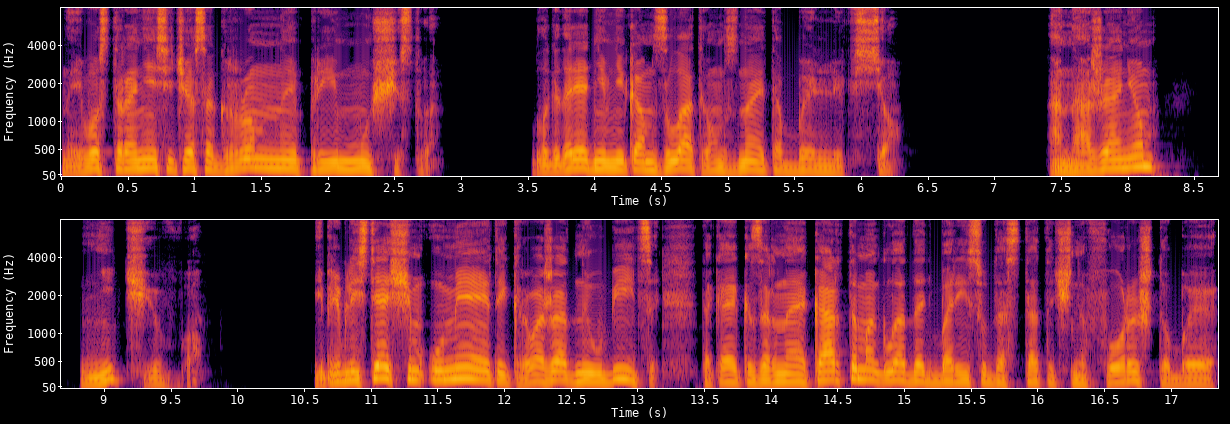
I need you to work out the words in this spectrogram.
на его стороне сейчас огромное преимущество. Благодаря дневникам Златы он знает о Белле все. Она же о нем — ничего. И при блестящем уме этой кровожадной убийцы такая козырная карта могла дать Борису достаточно форы, чтобы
